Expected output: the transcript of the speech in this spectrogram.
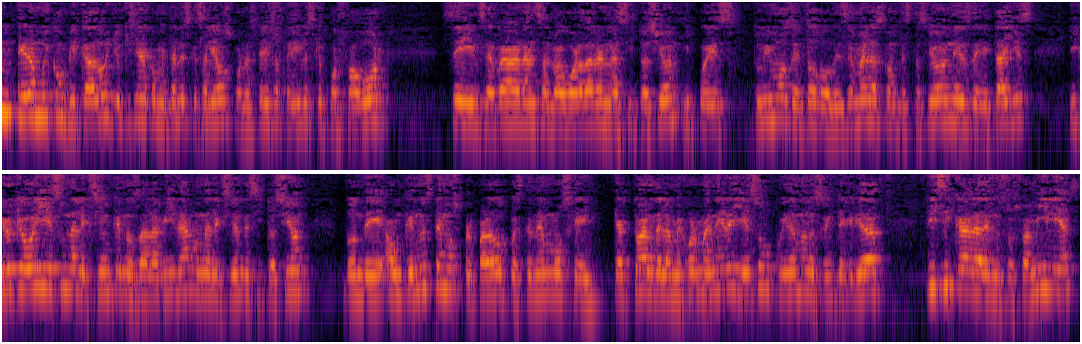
era muy complicado. Yo quisiera comentarles que salíamos por las calles a pedirles que por favor se encerraran, salvaguardaran la situación y pues tuvimos de todo, desde malas contestaciones, de detalles. Y creo que hoy es una lección que nos da la vida, una lección de situación donde aunque no estemos preparados, pues tenemos que, actuar de la mejor manera y eso cuidando nuestra integridad física, la de nuestras familias.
